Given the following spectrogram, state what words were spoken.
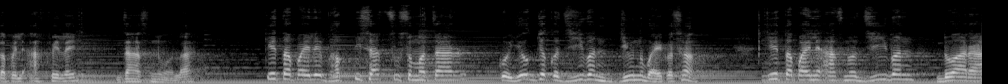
तपाईँले आफैलाई जाँच्नु होला के तपाईँले भक्ति साथ सुसमाचारको योग्यको जीवन जिउनु भएको छ के तपाईँले आफ्नो जीवनद्वारा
